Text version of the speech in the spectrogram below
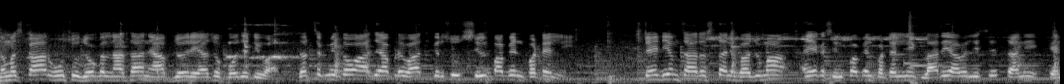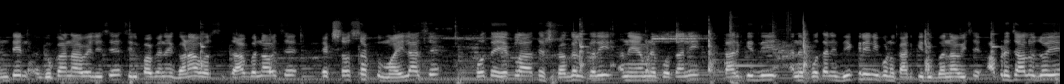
નમસ્કાર હું છું જોગલ નાથા અને આપ જોઈ રહ્યા છો પોઝિટિવ વાત. દર્શક મિત્રો આજે આપણે વાત કરીશું શિલ્પાબેન પટેલની. સ્ટેડિયમ ચાર રસ્તાની બાજુમાં અહીંયા એક શિલ્પાબેન પટેલની એક લારી આવેલી છે ચાની કેન્ટીન દુકાન આવેલી છે. શિલ્પાબેને ઘણા વર્ષથી ચા બનાવે છે. એક સશક્ત મહિલા છે. પોતે એકલા હાથે સ્ટ્રગલ કરી અને એમણે પોતાની કારકિર્દી અને પોતાની દીકરીની પણ કારકિર્દી બનાવી છે. આપણે ચાલો જોઈએ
